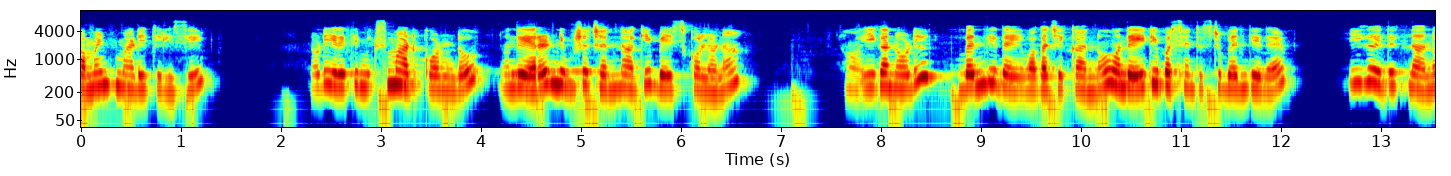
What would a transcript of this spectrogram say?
ಕಮೆಂಟ್ ಮಾಡಿ ತಿಳಿಸಿ. ನೋಡಿ, ಈ ರೀತಿ ಮಿಕ್ಸ್ ಮಾಡಿಕೊಂಡು ಒಂದು ಎರಡು ನಿಮಿಷ ಚೆನ್ನಾಗಿ ಬೇಯಿಸ್ಕೊಳ್ಳೋಣ. ಈಗ ನೋಡಿ, ಬೆಂದಿದೆ ಇವಾಗ ಚಿಕನ್ನು ಒಂದು ಏಯ್ಟಿ ಪರ್ಸೆಂಟಷ್ಟು ಬೆಂದಿದೆ. ಈಗ ಇದಕ್ಕೆ ನಾನು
